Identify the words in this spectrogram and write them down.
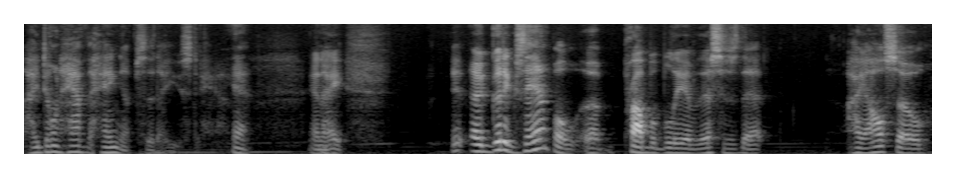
I don't have the hang-ups that I used to have. Yeah. And I, a good example uh, probably of this is that I also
